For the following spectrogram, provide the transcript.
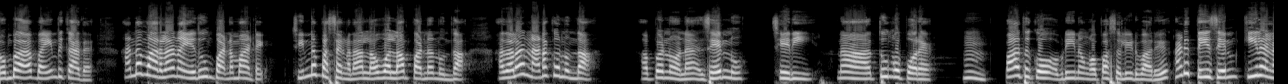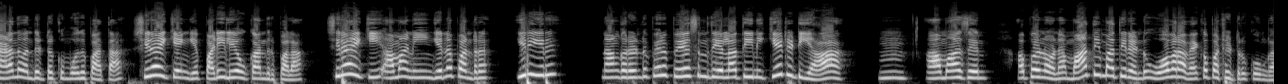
ரொம்ப பயந்துக்காத. அந்த மாதிரிலாம் நான் எதுவும் பண்ண மாட்டேன். சின்ன பசங்கனா லவ் எல்லாம் பண்ணணும் தான் அதெல்லாம் நடக்கணும் தான் அப்படின்னோடனே சென்னும் சரி நான் தூங்க போகிறேன் ம் பார்த்துக்கோ அப்படின்னு அவங்க அப்பா சொல்லிடுவாரு. அடுத்து சென் கீழே நடந்து வந்துட்டு இருக்கும்போது பார்த்தா ஷிராய்க்கு இங்கே படியிலேயே உட்காந்துருப்பாளாம் ஷிராய்க்கு ஆமாம் நீ இங்கே என்ன பண்ணுற இரு இரு நாங்கள் ரெண்டு பேரும் பேசுனது எல்லாத்தையும் நீ கேட்டுட்டியா? ம் ஆமாம் சென். அப்போனோடனே மாற்றி மாற்றி ரெண்டு ஓவராக வைக்கப்பட்டுட்டு இருக்கோங்க.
